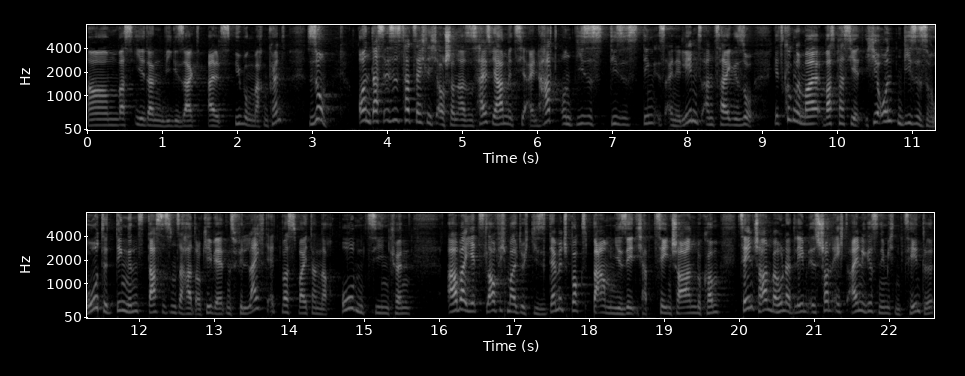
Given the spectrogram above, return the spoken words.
Ähm, was ihr dann, wie gesagt, als Übung machen könnt. So, und das ist es tatsächlich auch schon. Also das heißt, wir haben jetzt hier ein HUD und dieses, dieses Ding ist eine Lebensanzeige. So, jetzt gucken wir mal, was passiert. Hier unten dieses rote Dingens, das ist unser HUD. Okay, wir hätten es vielleicht etwas weiter nach oben ziehen können. Aber jetzt laufe ich mal durch diese Damage Box. Bam, ihr seht, ich habe 10 Schaden bekommen. 10 Schaden bei 100 Leben ist schon echt einiges, nämlich ein Zehntel.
